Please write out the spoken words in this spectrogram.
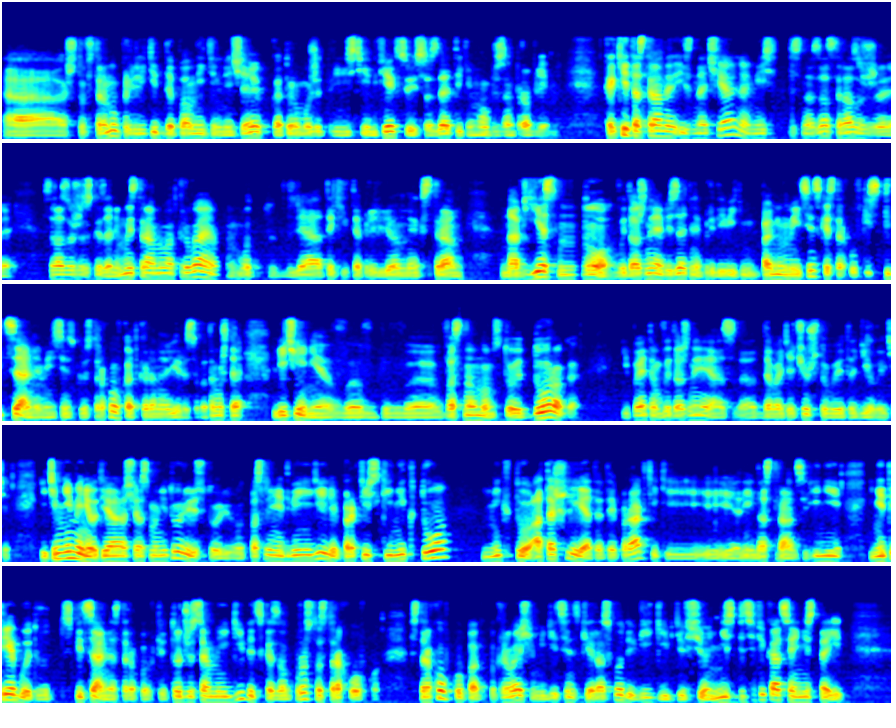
а, что в страну прилетит дополнительный человек, который может принести инфекцию и создать таким образом проблемы. Какие-то страны изначально, месяц назад, сразу же, сразу же сказали, мы страну открываем вот для таких-то определенных стран на въезд, но вы должны обязательно предъявить, помимо медицинской страховки, специальную медицинскую страховку от коронавируса, потому что лечение в, в, в основном стоит дорого, и поэтому вы должны отдавать отчет, что вы это делаете. И тем не менее, вот я сейчас мониторю историю, вот последние две недели практически никто никто, отошли от этой практики и, и, и иностранцы и не, и не требуют вот специальной страховки. Тот же самый Египет сказал просто страховку. Страховку, покрывающую медицинские расходы в Египте. Все, ни спецификация не стоит.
